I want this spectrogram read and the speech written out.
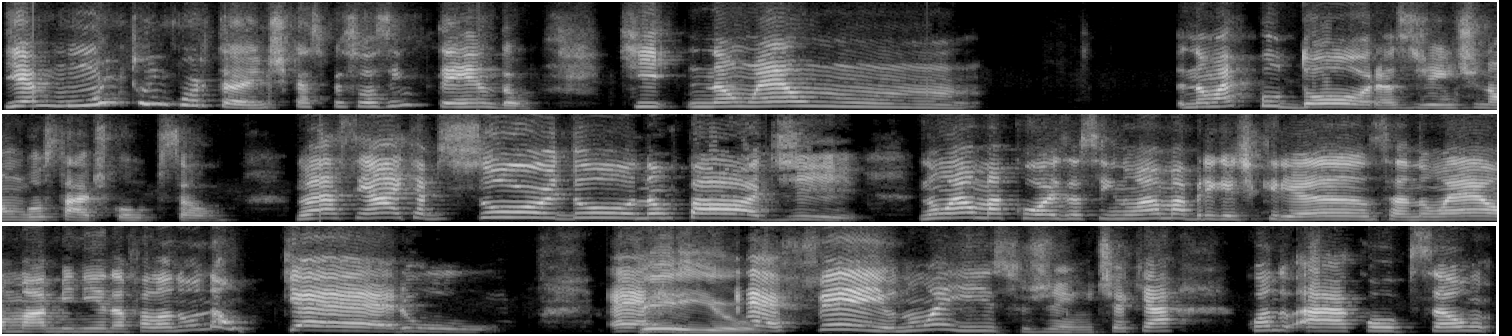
E é muito importante que as pessoas entendam que não é um. Não é pudor a gente não gostar de corrupção. Não é assim, ai, que absurdo, não pode. Não é uma coisa assim, não é uma briga de criança, não é uma menina falando, não quero. É feio. É feio, não é isso, gente. É que a, quando a corrupção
